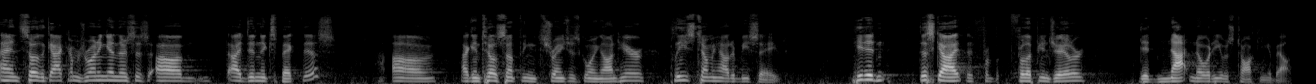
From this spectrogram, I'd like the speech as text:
and so the guy comes running in there and says, um, "I didn't expect this. Uh, I can tell something strange is going on here. Please tell me how to be saved." He didn't. This guy, the Philippian jailer, did not know what he was talking about.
